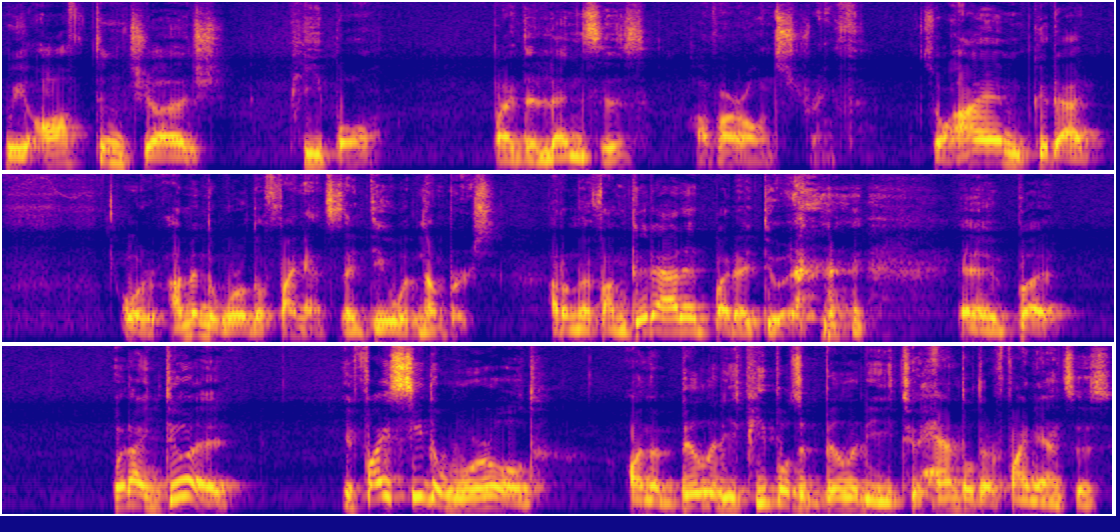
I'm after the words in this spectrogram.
we often judge people by the lenses of our own strength. So I am good at or I'm in the world of finances. I deal with numbers. I don't know if I'm good at it, but I do it. uh, but when I do it, if I see the world on ability, people's ability to handle their finances,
